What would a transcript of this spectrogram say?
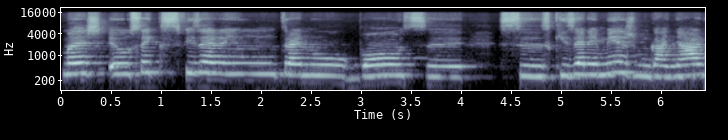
mas eu sei que se fizerem um treino bom, se, se, se, quiserem mesmo ganhar,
